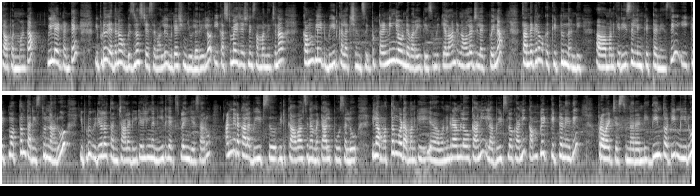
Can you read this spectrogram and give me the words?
షాప్ అనమాట వీళ్ళు ఏంటంటే ఇప్పుడు ఏదైనా ఒక బిజినెస్ చేసేవాళ్ళు ఇమిటేషన్ జ్యువెలరీలో ఈ కస్టమైజేషన్కి సంబంధించిన కంప్లీట్ బీడ్ కలెక్షన్స్ ఇప్పుడు ట్రెండింగ్లో ఉండే వెరైటీస్ మీకు ఎలాంటి నాలెడ్జ్ లేకపోయినా తన దగ్గర ఒక కిట్ ఉందండి. మనకి రీసెల్లింగ్ కిట్ అనేసి ఈ కిట్ మొత్తం తను ఇస్తున్నారు. ఇప్పుడు వీడియోలో తను చాలా డీటెయిలింగ్గా నీట్గా ఎక్స్ప్లెయిన్ చేశారు. అన్ని రకాల బీడ్స్ వీటికి కావాల్సిన మెటాల్ పూసలు ఇలా మొత్తం కూడా మనకి వన్ గ్రామ్లో కానీ ఇలా బీడ్స్లో కానీ కంప్లీట్ కిట్ అనేది ప్రొవైడ్ చేస్తున్నారండి. దీంతో మీరు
